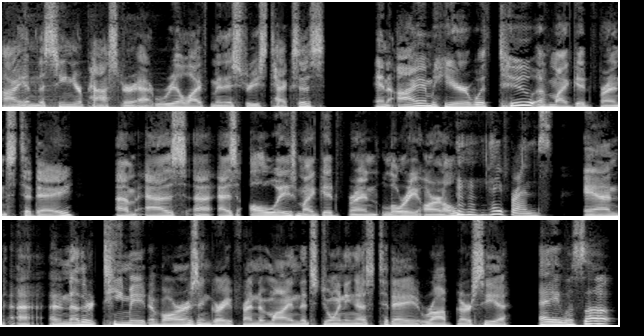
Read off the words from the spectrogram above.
I am the senior pastor at Real Life Ministries Texas, and I am here with two of my good friends today. Um, as uh, as always, my good friend Lori Arnold. hey, friends. And uh, another teammate of ours and great friend of mine that's joining us today, Rob Garcia. Hey, what's up?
